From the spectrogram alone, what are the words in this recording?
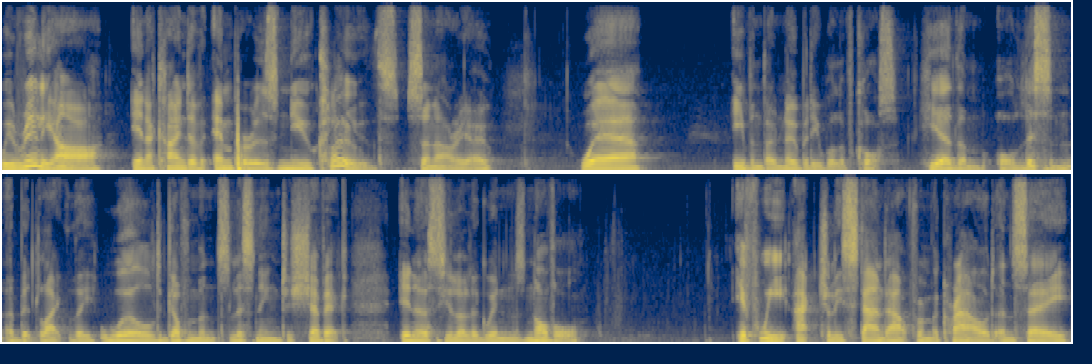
we really are in a kind of emperor's new clothes scenario where, even though nobody will, of course, hear them or listen, a bit like the world governments listening to Shevek in Ursula Le Guin's novel, if we actually stand out from the crowd and say,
